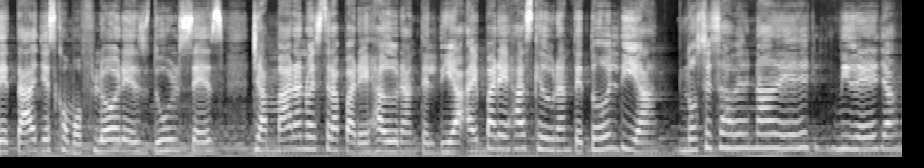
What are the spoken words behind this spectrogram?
detalles como flores, dulces, llamar a nuestra pareja durante el día. Hay parejas que durante todo el día no se sabe nada de él ni de ella,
